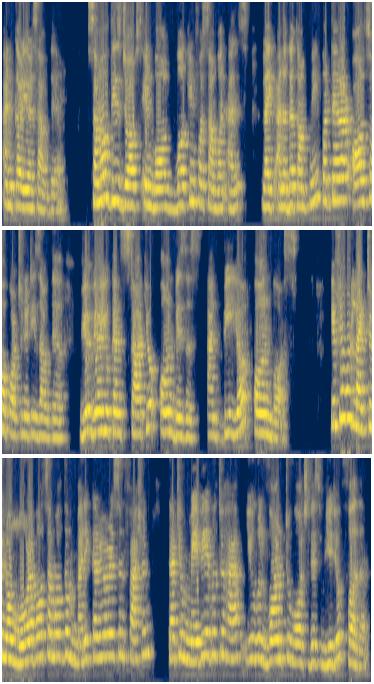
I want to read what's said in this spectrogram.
and careers out there. Some of these jobs involve working for someone else, like another company, but there are also opportunities out there where you can start your own business and be your own boss. If you would like to know more about some of the many careers in fashion that you may be able to have, you will want to watch this video further.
